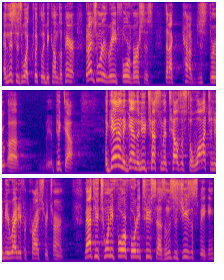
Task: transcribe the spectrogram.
and this is what quickly becomes apparent. But I just wanted to read four verses that I kind of just threw, uh, picked out. Again and again, the New Testament tells us to watch and to be ready for Christ's return. Matthew 24, 42 says, and this is Jesus speaking,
